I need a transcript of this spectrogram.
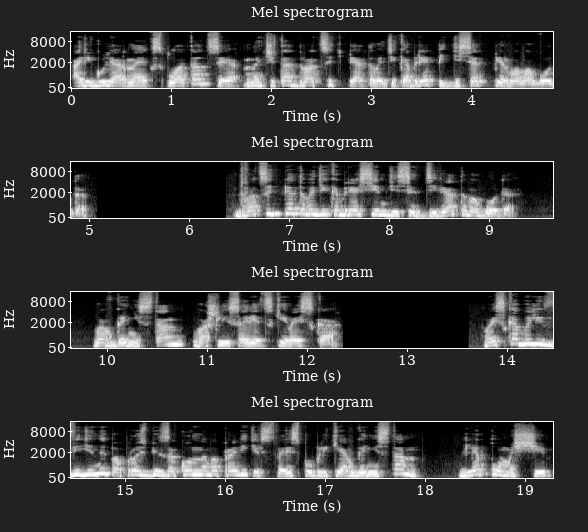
а регулярная эксплуатация начата 25 декабря 1951 года. 25 декабря 1979 года в Афганистан вошли советские войска. Войска были введены по просьбе законного правительства Республики Афганистан для помощи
